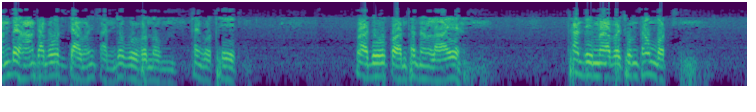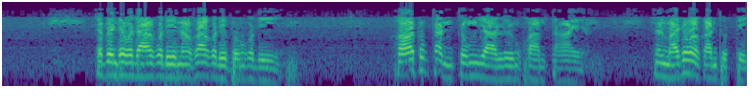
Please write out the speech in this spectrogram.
หันไปหาธรรมพระพุทธเจ้าเหมือนกันยกมือพนมท่านก็เทศว่าดูก่อนท่านทั้งหลาย ท่านที่มาประชุมทั้งหมด จะเป็นเทวดาก็ดีนางฟ้าก็ดีพรหมก็ดี ขอทุกท่านจงอย่าลืมความตาย นั่นหมายถึงว่าการจุติ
